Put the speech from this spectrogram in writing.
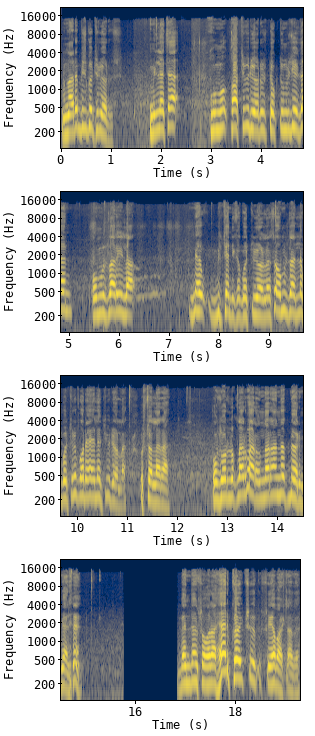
Bunları biz götürüyoruz. Millete kumu katı veriyoruz, döktüğümüz yerden omuzlarıyla ne bir tenike götürüyorlarsa omuzlarıyla götürüp oraya iletiyorlar ustalara. O zorluklar var, onları anlatmıyorum yani. Benden sonra her köy su- suya başladı.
